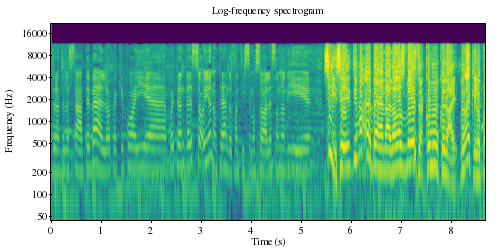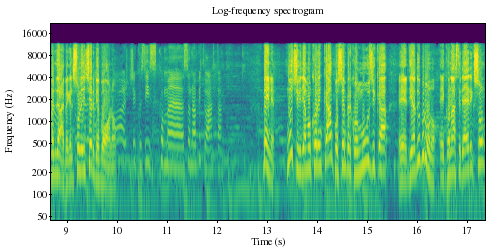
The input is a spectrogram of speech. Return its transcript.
durante l'estate, è bello perché puoi, eh, puoi prendere sole, io non prendo tantissimo sole, sono di... Sì, sì, ti va- eh beh, dai, dalla Svezia, comunque dai, vedrai che lo prenderai perché il sole di Cervia è buono. Oggi, così come sono abituata. Bene, noi ci vediamo ancora in campo, sempre con musica eh, di Radio Bruno e con Astrid Eriksson,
